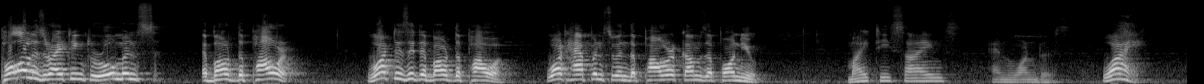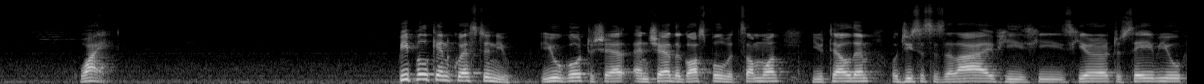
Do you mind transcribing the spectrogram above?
Paul is writing to Romans about the power. What is it about the power? What happens when the power comes upon you? Mighty signs and wonders. Why? Why? People can question you. You go to share and share the gospel with someone. You tell them, "Oh, Jesus is alive. He's he's here to save you.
